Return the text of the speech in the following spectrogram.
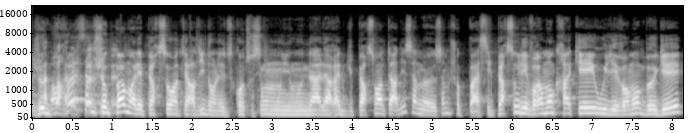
Je ne En partage vrai, pas ça me cet choque avis. pas, moi, les persos interdits dans les. Quand si on, on a la règle du perso interdit, ça me, ça me choque pas. Si le perso il est vraiment craqué ou il est vraiment buggé,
